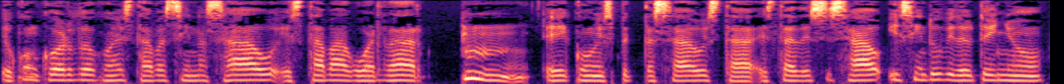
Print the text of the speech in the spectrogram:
Eu concordo con esta vacinação, estaba a aguardar eh, con Espectasao está, está desesao. E sin dúbida eu teño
